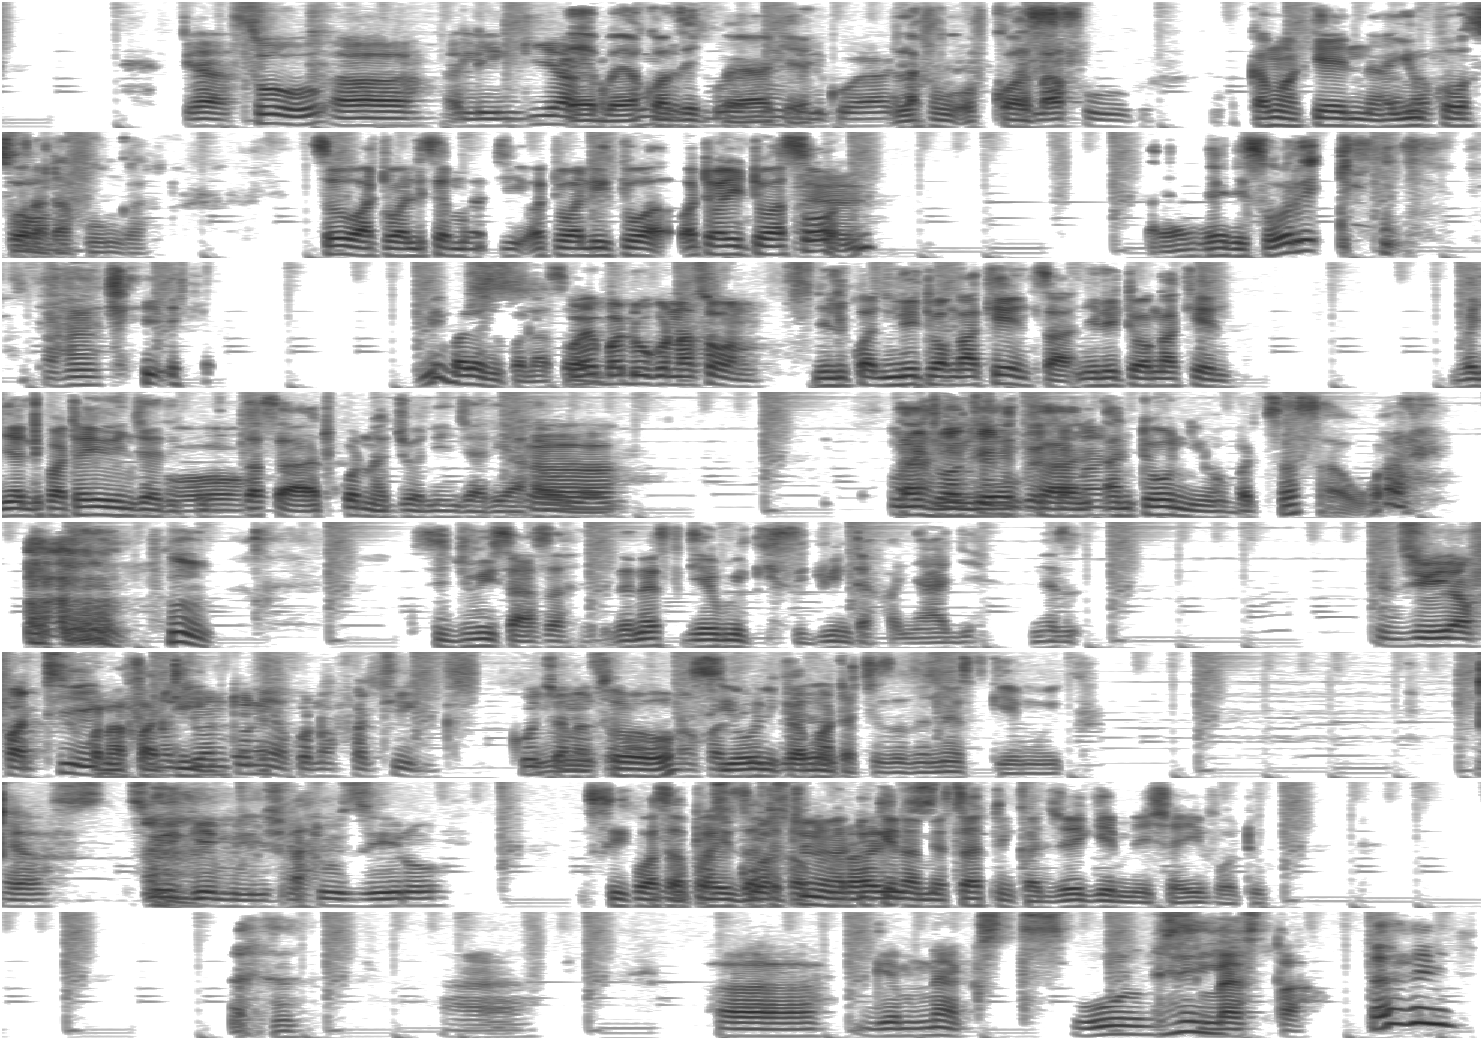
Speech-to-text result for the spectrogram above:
Yeah so uh, aliingia ya kwanza ilikuwa yake. alafu of course alafu kama ken Alafu yuko son Son. atafunga. So watu walisema ati watu walitoa watu walitoa son. I am very sorry. Aha. mi bado niko na wewe bado uko na son nilikuwa nilitwanga ken sa nilitwanga ken. Venye alipata hiyo injari Oh. sasa hatukuwa najua ni injari ya how. Uh, Ah, niliweka antonio but sasa wa Hmm. sijui sasa. The next game week sijui nitafanyaje. Juu ya ako na fatigue. Mm, so sioni kama atacheza the next game week. Yes. So game ilisha 2-0 sikuwa Hata surprise hata tu nadike na surprised. mesat nikajua game naisha hivyo tu. Uh, uh, game next. Wolves Hey. Leicester. Ai.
